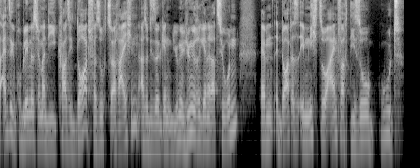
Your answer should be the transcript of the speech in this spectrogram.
einzige Problem ist, wenn man die quasi dort versucht zu erreichen, also diese jüngere Generation, ähm, dort ist es eben nicht so einfach, die so gut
